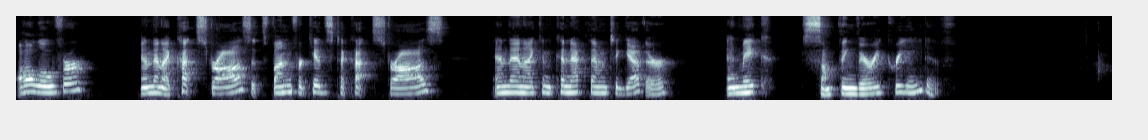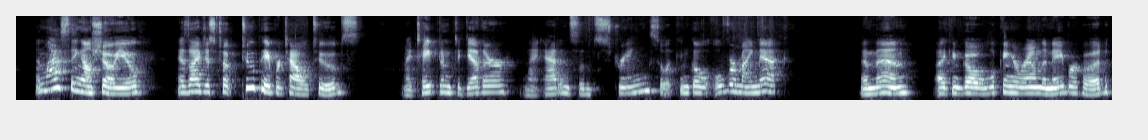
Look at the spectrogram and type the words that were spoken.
all over. And then I cut straws. It's fun for kids to cut straws and then I can connect them together and make something very creative. And last thing I'll show you is I just took two paper towel tubes and I taped them together and I added some string so it can go over my neck. And then I can go looking around the neighborhood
